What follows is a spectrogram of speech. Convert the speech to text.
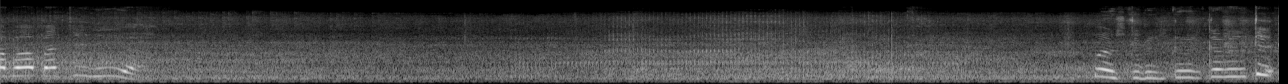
Acabar a bateria. Mas que que que que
